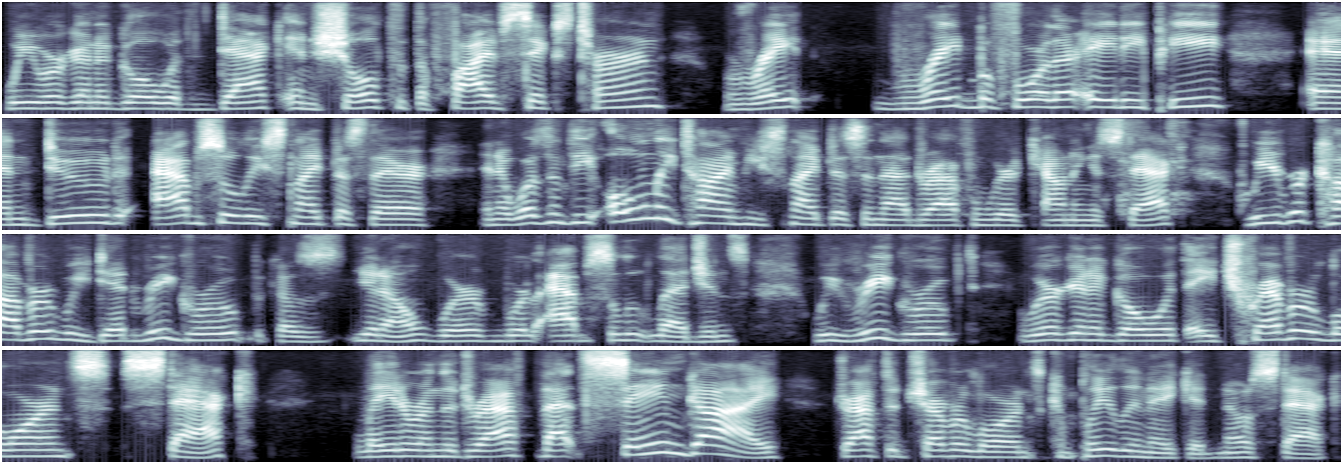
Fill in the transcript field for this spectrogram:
We were going to go with Dak and Schultz at the 5 6 turn, right, right before their ADP. And dude absolutely sniped us there. And it wasn't the only time he sniped us in that draft when we were counting a stack. We recovered. We did regroup because, you know, we're we're absolute legends. We regrouped. We're gonna go with a Trevor Lawrence stack later in the draft. That same guy drafted Trevor Lawrence completely naked, no stack,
